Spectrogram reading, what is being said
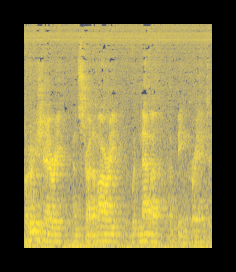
Ruggieri, and Stradivari, would never have been created.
